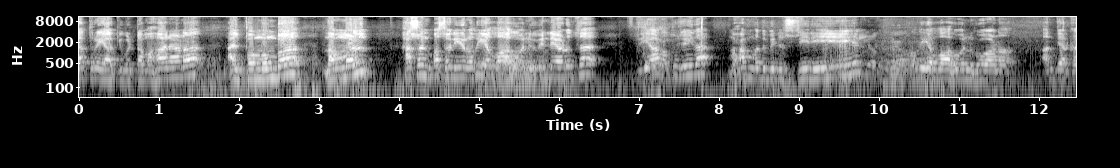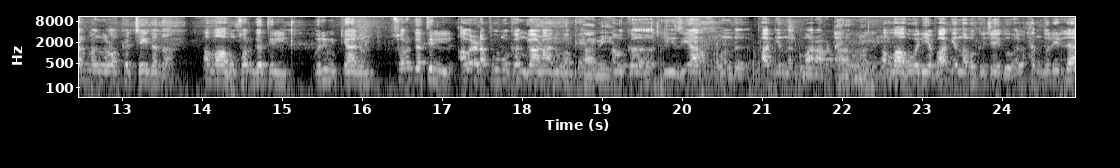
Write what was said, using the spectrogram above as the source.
യാത്രയാക്കി വിട്ട മഹാനാണ്. അല്പം മുമ്പ് നമ്മൾ ഹസൻ ബസരി റളിയല്ലാഹു അൻഹുവിന്റെ അടുത്ത് സിയാറത്ത് ചെയ്ത മുഹമ്മദ് ബിൻ സിരീൻ റളിയല്ലാഹു അൻഹു ആണ് അന്ത്യകർമ്മങ്ങളൊക്കെ ചെയ്തത്. അള്ളാഹു സ്വർഗത്തിൽ ഒരുമിക്കാനും സ്വർഗത്തിൽ അവരുടെ പൂമുഖം കാണാനും ഒക്കെ നമുക്ക് ഈ സിയാറത്ത് കൊണ്ട് ഭാഗ്യം നൽകുമാറാവട്ടെ. അള്ളാഹു വലിയ ഭാഗ്യം നമുക്ക് ചെയ്തു. അൽഹംദുലില്ലാ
